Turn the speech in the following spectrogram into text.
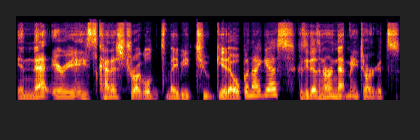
in that area. He's kind of struggled maybe to get open, I guess, because he doesn't earn that many targets.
